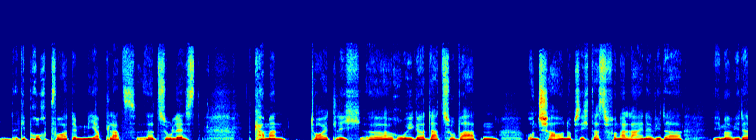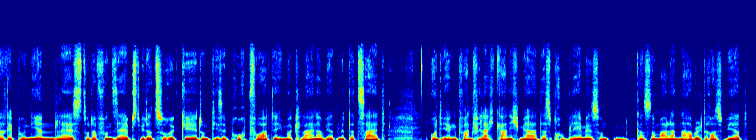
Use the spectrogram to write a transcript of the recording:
die Bruchpforte mehr Platz äh, zulässt, kann man deutlich äh, ruhiger dazu warten und schauen, ob sich das von alleine wieder immer wieder reponieren lässt oder von selbst wieder zurückgeht und diese Bruchpforte immer kleiner wird mit der Zeit und irgendwann vielleicht gar nicht mehr das Problem ist und ein ganz normaler Nabel draus wird,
